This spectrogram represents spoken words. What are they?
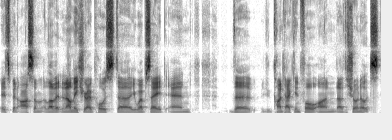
It's been awesome. I love it. And I'll make sure I post uh, your website and the contact info on uh, the show notes.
